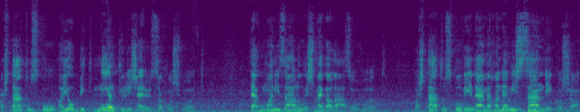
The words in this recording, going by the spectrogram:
A status quo a jobbik nélkül is erőszakos volt. Dehumanizáló és megalázó volt. A status quo védelme, ha nem is szándékosan,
